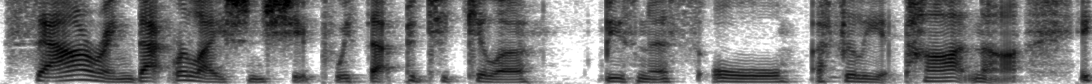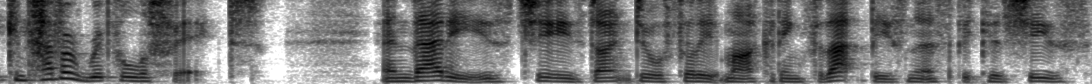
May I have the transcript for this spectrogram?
souring that relationship with that particular business or affiliate partner, it can have a ripple effect. And that is, geez, don't do affiliate marketing for that business because she's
